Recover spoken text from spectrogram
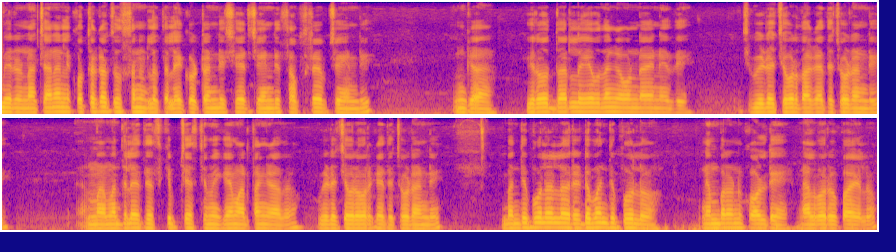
మీరు నా ఛానల్ని కొత్తగా చూస్తున్నట్లయితే లైక్ కొట్టండి షేర్ చేయండి సబ్స్క్రైబ్ చేయండి. ఇంకా ఈరోజు ధరలు ఏ విధంగా ఉన్నాయనేది వీడియో చివరి దాకా అయితే చూడండి. మా మధ్యలో అయితే స్కిప్ చేస్తే మీకేం అర్థం కాదు. వీడియో చివరి వరకు అయితే చూడండి. బంతి పూలలో రెడ్ బంతి పూలు నెంబర్ వన్ క్వాలిటీ నలభై రూపాయలు.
